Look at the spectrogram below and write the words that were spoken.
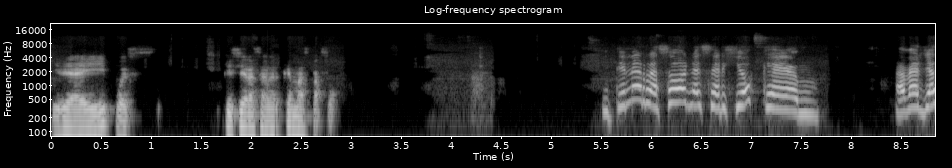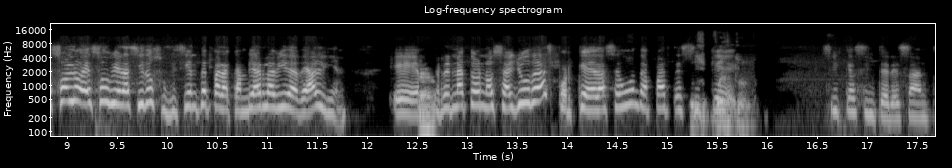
Y de ahí, pues, quisiera saber qué más pasó. Y tiene razón, Sergio, que a ver, ya solo eso hubiera sido suficiente para cambiar la vida de alguien. Eh, Renato, ¿nos ayudas? Porque la segunda parte sí que, sí que es interesante.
